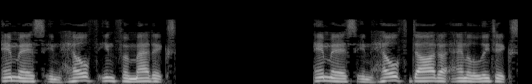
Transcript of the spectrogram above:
MS in Health Informatics MS in Health Data Analytics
